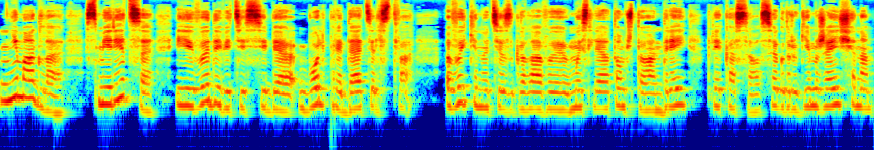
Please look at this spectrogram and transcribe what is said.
не могла смириться и выдавить из себя боль предательства – выкинуть из головы мысли о том, что Андрей прикасался к другим женщинам,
